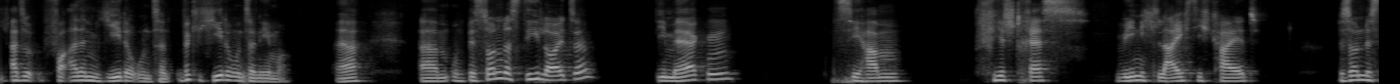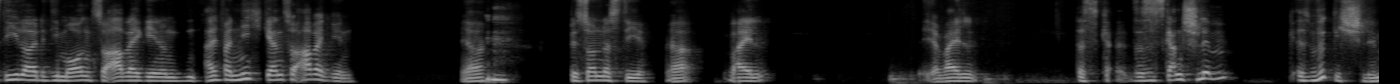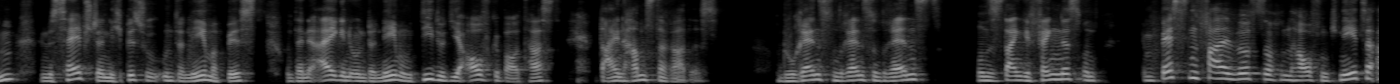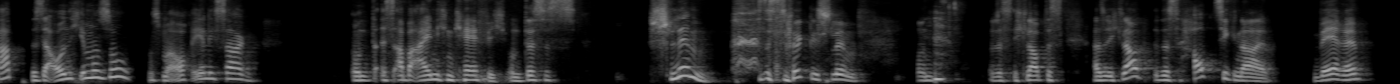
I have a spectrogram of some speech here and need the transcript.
also vor allem jeder Unter wirklich jeder Unternehmer. Ja? Ähm, und besonders die Leute, die merken, sie haben viel Stress, wenig Leichtigkeit. Besonders die Leute, die morgens zur Arbeit gehen und einfach nicht gern zur Arbeit gehen. Ja, mhm. besonders die, ja, weil, ja, weil das, das ist ganz schlimm. Es ist wirklich schlimm, wenn du selbstständig bist, du Unternehmer bist und deine eigene Unternehmung, die du dir aufgebaut hast, dein Hamsterrad ist. Und du rennst und rennst und rennst und es ist dein Gefängnis und im besten Fall wirft es noch einen Haufen Knete ab. Das ist ja auch nicht immer so, muss man auch ehrlich sagen. Und ist aber eigentlich ein Käfig. Und das ist schlimm. Das ist wirklich schlimm. Und das, ich glaube, das, also ich glaube, das Hauptsignal wäre,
